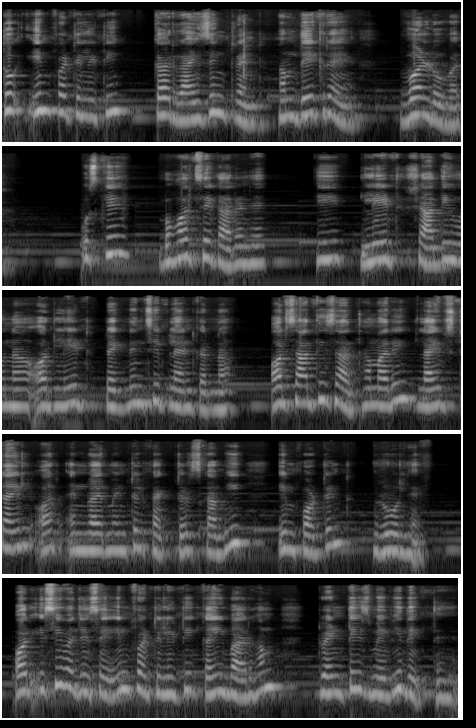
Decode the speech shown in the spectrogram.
तो इनफर्टिलिटी का राइजिंग ट्रेंड हम देख रहे हैं वर्ल्ड ओवर उसके बहुत से कारण हैं कि लेट शादी होना और लेट प्रेगनेंसी प्लान करना और साथ ही साथ हमारी लाइफस्टाइल और एनवायरमेंटल फैक्टर्स का भी इंपॉर्टेंट रोल है। और इसी वजह से इनफर्टिलिटी कई बार हम ट्वेंटीज़ में भी देखते हैं।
